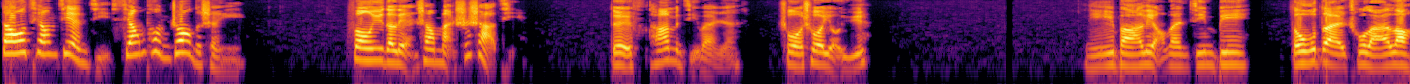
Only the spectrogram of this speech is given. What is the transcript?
刀枪剑戟相碰撞的声音，凤玉的脸上满是杀气。对付他们几万人，绰绰有余。你把两万精兵都带出来了。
